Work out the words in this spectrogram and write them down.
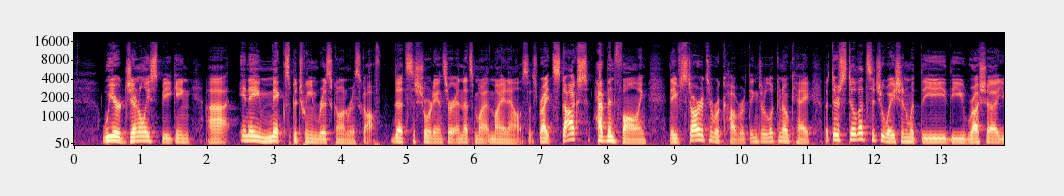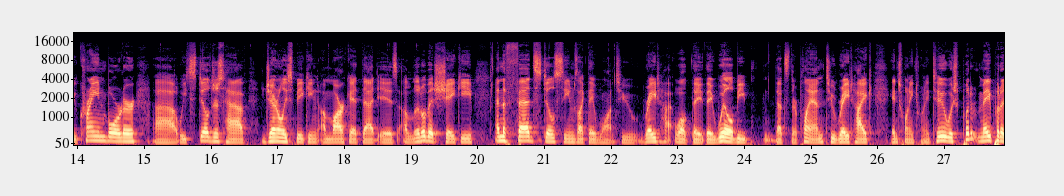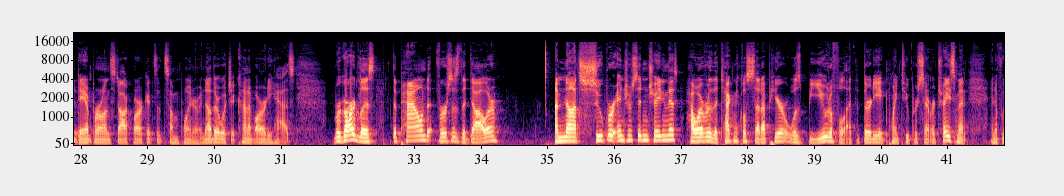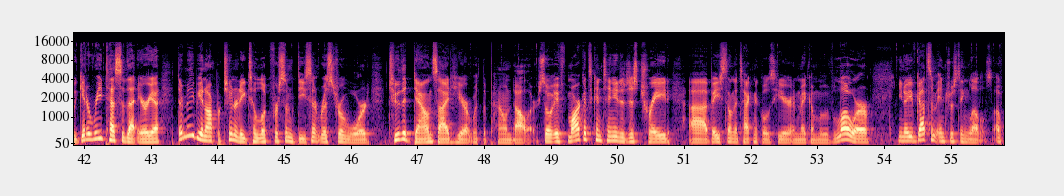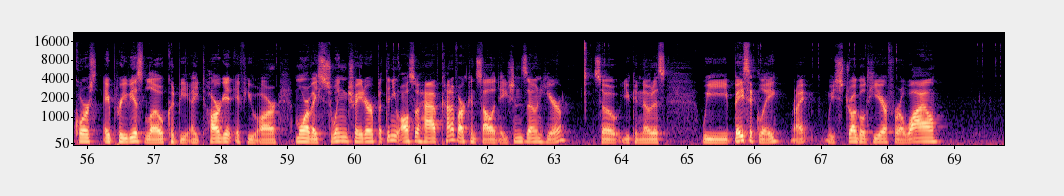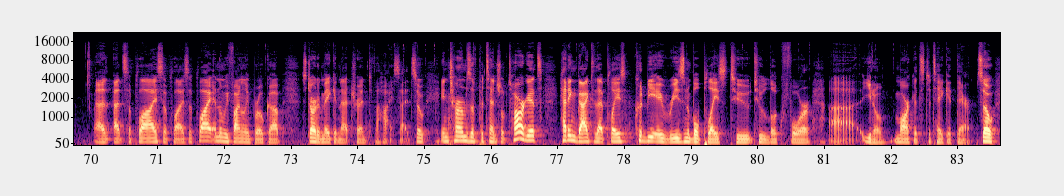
we are generally speaking uh, in a mix between risk on, risk off. That's the short answer, and that's my, my analysis, right? Stocks have been falling. They've started to recover. Things are looking okay, but there's still that situation with the, the Russia Ukraine border. Uh, we still just have, generally speaking, a market that is a little bit shaky, and the Fed still seems like they want to rate hike. Well, they, they will be, that's their plan, to rate hike in 2022, which put may put a damper on stock markets at some point or another, which it kind of already has. Regardless, the pound versus the dollar I'm not super interested in trading this. However, the technical setup here was beautiful at the 38.2% retracement. And if we get a retest of that area, there may be an opportunity to look for some decent risk reward to the downside here with the pound dollar. So if markets continue to just trade uh, based on the technicals here and make a move lower, you know, you've got some interesting levels. Of course, a previous low could be a target if you are more of a swing trader, but then you also have kind of our consolidation zone here. So you can notice we basically, right, we struggled here for a while at, at, supply, supply, supply, and then we finally broke up, started making that trend to the high side. So in terms of potential targets, heading back to that place could be a reasonable place to to look for, uh, you know, markets to take it there. So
